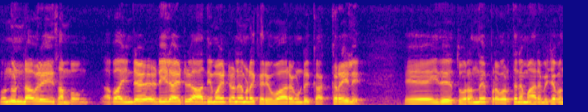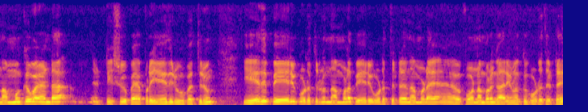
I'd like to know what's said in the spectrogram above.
ഒന്നും ഉണ്ടാവില്ല ഈ സംഭവം. അപ്പോൾ അതിന്റെ ഇടയിലായിട്ട് ആദ്യമായിട്ടാണ് നമ്മുടെ കരുവാരകുണ്ട് കക്കറയിൽ ഇത് തുറന്ന് പ്രവർത്തനം ആരംഭിച്ചു അപ്പോൾ നമുക്ക് വേണ്ട ടിഷ്യൂ പേപ്പർ ഏത് രൂപത്തിലും ഏത് പേര് കൊടുത്തിട്ടും നമ്മളെ പേര് കൊടുത്തിട്ട് നമ്മുടെ ഫോൺ നമ്പറും കാര്യങ്ങളൊക്കെ കൊടുത്തിട്ട്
